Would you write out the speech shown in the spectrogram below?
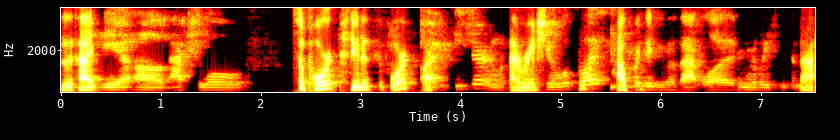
This idea of actual support, student support by the teacher, and what that ratio looked like, how predictive that was in relation to math.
